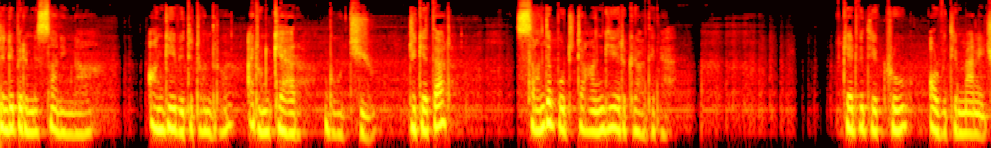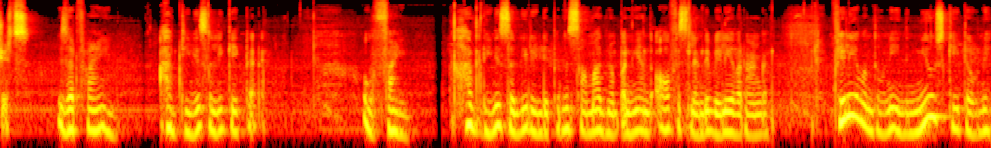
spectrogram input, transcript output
ரெண்டு பேரும் மிஸ் ஆனீங்கன்னா அங்கேயே விட்டுட்டு வந்துடுவேன் I don't care about you to get that சண்டை போட்டுட்டு அங்கேயே இருக்கிறாதீங்க. Get with your crew or with your managers is at fine அப்படின்னு சொல்லி கேட்குறாரு ஓ ஃபைன் அப்படின்னு சொல்லி ரெண்டு பேரும் சமாதானம் பண்ணி அந்த ஆஃபீஸ்லேருந்து வெளியே வராங்க. வெளியே வந்தோடனே இந்த நியூஸ் கேட்டவுடனே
